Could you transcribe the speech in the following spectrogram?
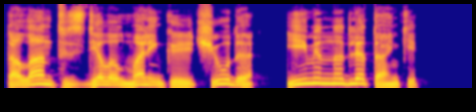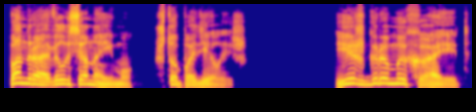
Талант сделал маленькое чудо именно для Таньки. Понравилась она ему. Что поделаешь? Ишь громыхает.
